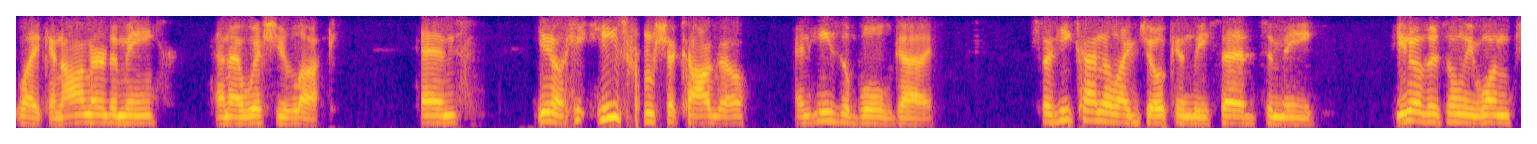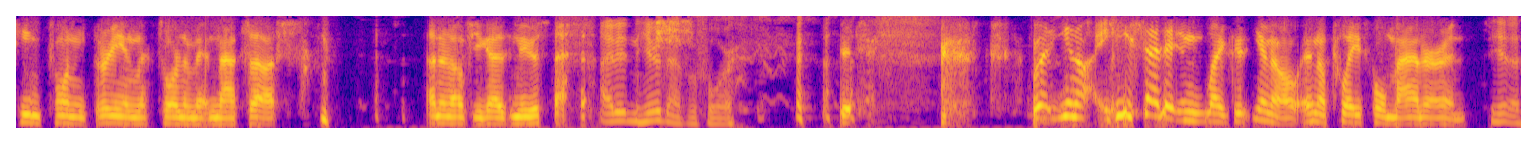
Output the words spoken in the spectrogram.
like an honor to me, and I wish you luck. And you know, he, he's from Chicago and he's a Bulls guy. So he kind of like jokingly said to me, you know, there's only one team 23 in this tournament and that's us. I don't know if you guys knew that. I didn't hear that before. but you know, he said it in like, you know, in a playful manner and, yeah.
